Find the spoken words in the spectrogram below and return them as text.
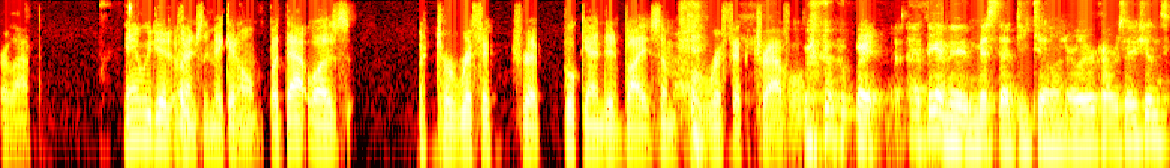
her lap. And we did eventually make it home. But that was a terrific trip, bookended by some horrific travel. Wait, I think I may have missed that detail in earlier conversations.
